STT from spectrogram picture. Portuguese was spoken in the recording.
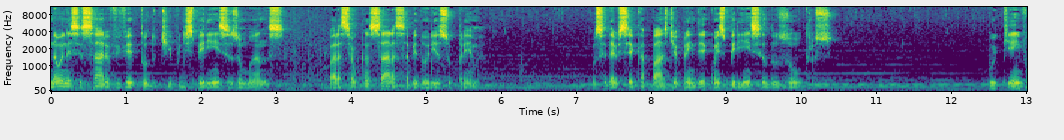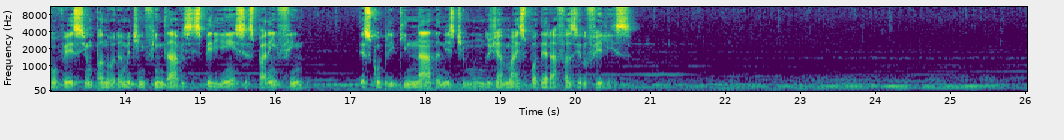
Não é necessário viver todo tipo de experiências humanas para se alcançar a sabedoria suprema. Você deve ser capaz de aprender com a experiência dos outros. Por que envolver-se em um panorama de infindáveis experiências para, enfim, descobrir que nada neste mundo jamais poderá fazê-lo feliz?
